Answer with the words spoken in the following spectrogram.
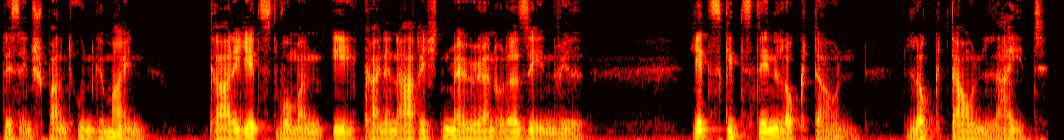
Das entspannt ungemein. Gerade jetzt, wo man eh keine Nachrichten mehr hören oder sehen will. Jetzt gibt's den Lockdown. Lockdown Light.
